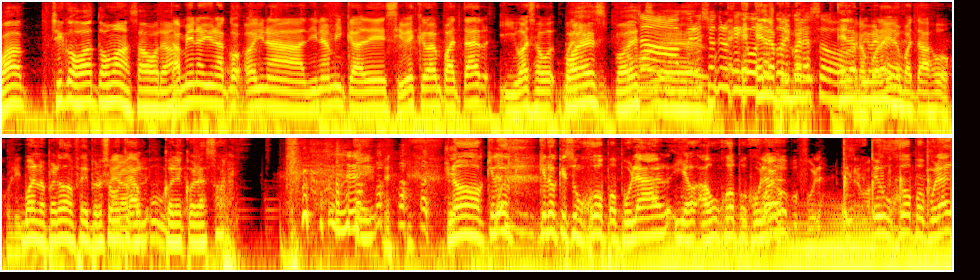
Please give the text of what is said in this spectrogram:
va, chicos, va Tomás ahora. También hay una, co- hay una dinámica de si ves que va a empatar y vas a votar. Podés, podés. No, eh, pero yo creo que hay que votar con el corazón. en la Pero por ahí primera- lo empatabas vos, Julito. Bueno, perdón, Fe, pero yo Pero voto con el corazón. Sí. no, creo, creo que es un juego popular y a, a un juego popular. Juego popular. Es, es un juego popular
